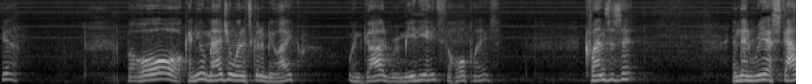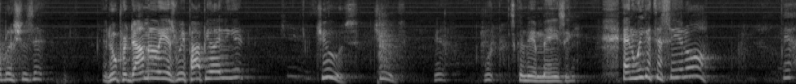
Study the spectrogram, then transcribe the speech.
Yeah. But oh, can you imagine what it's going to be like when God remediates the whole place? Cleanses it, and then reestablishes it. And who predominantly is repopulating it? Jews. Jews. Jews. Yeah. It's going to be amazing. And we get to see it all. Yeah.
